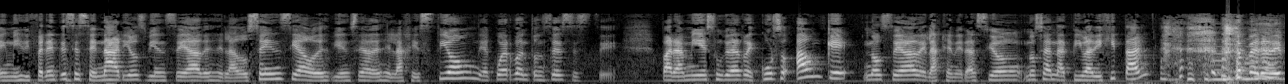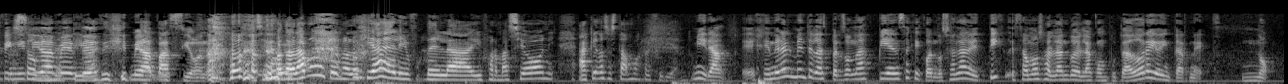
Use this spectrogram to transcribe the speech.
en mis diferentes escenarios, bien sea desde la docencia o de, bien sea desde la gestión, ¿de acuerdo? Entonces, este, para mí es un gran recurso, aunque no sea de la generación, no sea nativa digital, pero definitivamente me apasiona. Sí, cuando hablamos de tecnología de la, de la, información, ¿a qué nos estamos refiriendo? Mira, eh, generalmente las personas piensan que cuando se habla de TIC estamos hablando de la computadora y de Internet. No.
